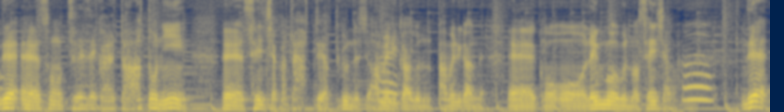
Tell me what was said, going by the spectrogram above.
で、えーその連れて行かれた後に、えー戦車がダーッとやってくるんですよアメリカ軍、アメリカ軍で、えーこう連合軍の戦車が。うんで、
